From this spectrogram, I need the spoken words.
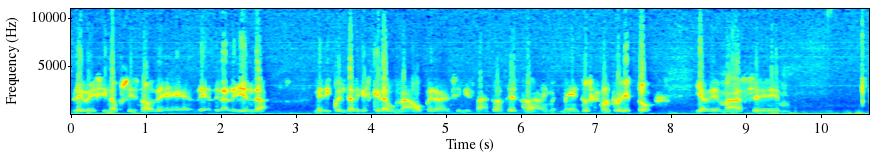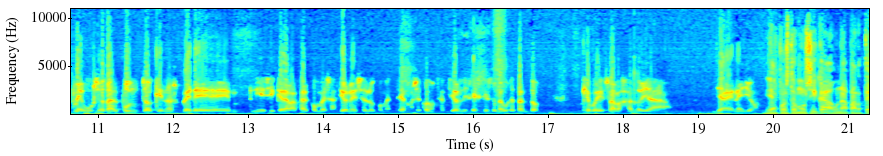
breve sinopsis ¿no? de, la leyenda, me di cuenta de que es que era una ópera en sí misma. Entonces, nada, me, me entusiasmó el proyecto y además eh, me gustó tal punto que no esperé ni siquiera avanzar conversaciones. Se lo comenté a José Concepción, dije, es que esto me gusta tanto que voy a ir trabajando ya, ya en ello. Y has puesto música a una parte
